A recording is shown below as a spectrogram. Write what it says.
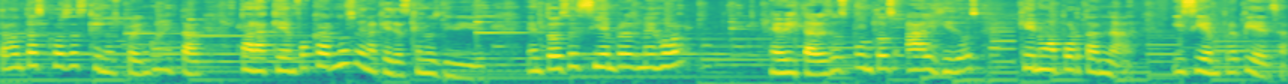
tantas cosas que nos pueden conectar, ¿para qué enfocarnos en aquellas que nos dividen? Entonces siempre es mejor evitar esos puntos álgidos que no aportan nada. Y siempre piensa,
